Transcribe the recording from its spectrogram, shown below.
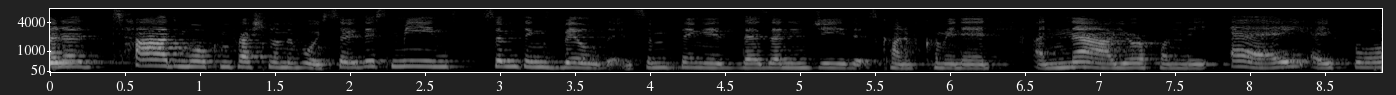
and a tad more compression on the voice. So this means something's building, something is there's energy that's kind of coming in, and now you're up on the A, A4.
